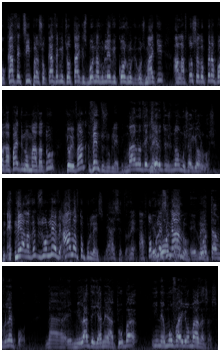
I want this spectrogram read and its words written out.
ο κάθε Τσίπρας, ο κάθε Μητσοτάκης μπορεί να δουλεύει κόσμο και κοσμάκι, αλλά αυτός εδώ πέρα που αγαπάει την ομάδα του και ο Ιβάν δεν τους ζουλεύει. Μάλλον δεν Ναι. ξέρει τους νόμους ο Γιώργος. Ναι, ναι, αλλά δεν τους δουλεύει. Άλλο αυτό που λες. Άσε τώρα. Ναι, αυτό που Εγώ λες είναι όταν- άλλο. Εγώ Ναι. όταν βλέπω να ε, μιλάτε για νέα τούμπα, είναι μούφα η ομάδα σας.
